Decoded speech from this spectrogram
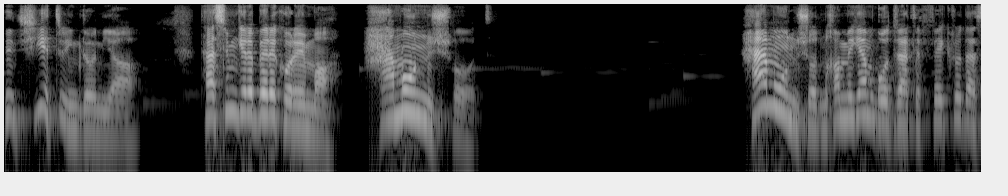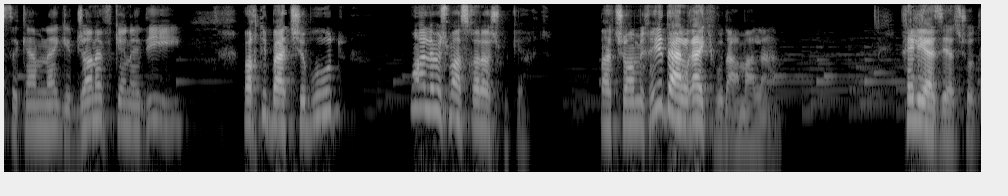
چیه تو این دنیا؟ تصمیم گرفت بره کره ماه. همون شد. همون شد. می‌خوام بگم قدرت فکر رو دست کم نگیر. جان اف کندی وقتی بچه بود معلمش مسخرش می‌کرد. بچه ها می‌خواد یه دلغک بود عملا. خیلی اذیت شد.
